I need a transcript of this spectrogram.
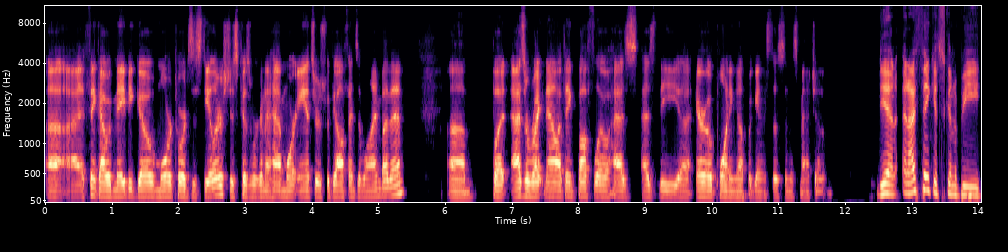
uh, I think I would maybe go more towards the Steelers just because we're going to have more answers with the offensive line by then. Um, but as of right now, I think Buffalo has has the uh, arrow pointing up against us in this matchup. Yeah, and I think it's going to be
